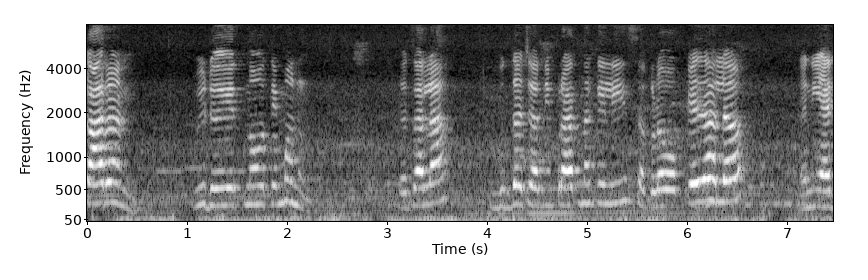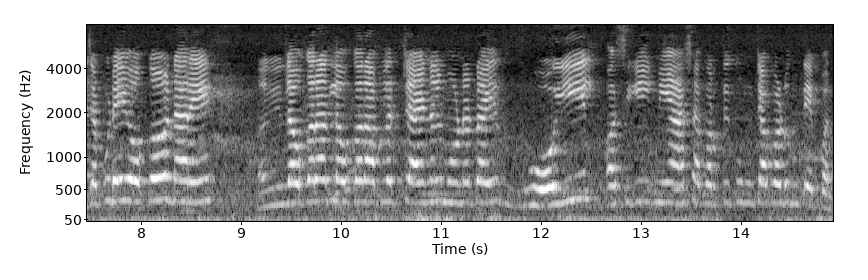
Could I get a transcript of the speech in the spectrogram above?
कारण व्हिडिओ येत नव्हते म्हणून. तर चला बुद्धाचारनी प्रार्थना केली सगळं ओके झालं. आणि याच्या पुढेही ओके होणार आहे. आणि लवकरात लवकर आपलं चॅनल मोनोटाईज होईल अशी मी आशा करते तुमच्याकडून ते पण.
